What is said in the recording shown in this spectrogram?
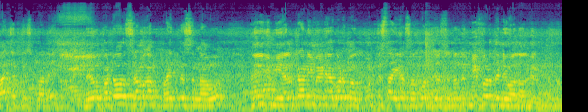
బాధ్యత తీసుకొని మేము కఠోర శ్రమగా ప్రయత్నిస్తున్నాము. దీనికి మీ ఎలక్ట్రానిక్ మీడియా కూడా మాకు పూర్తి స్థాయిగా సపోర్ట్ చేస్తున్నందుకు మీకు కూడా ధన్యవాదాలు తెలుపుతున్నాం.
